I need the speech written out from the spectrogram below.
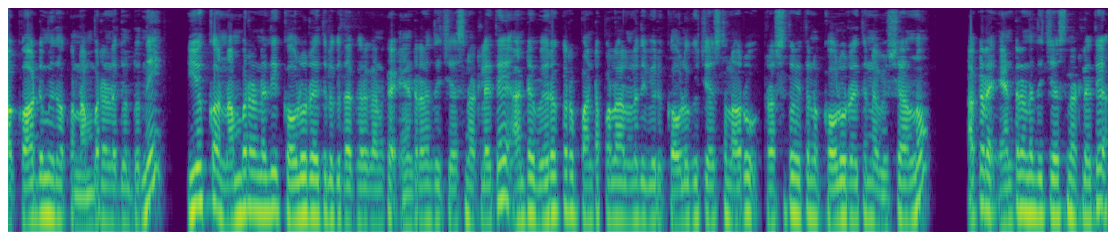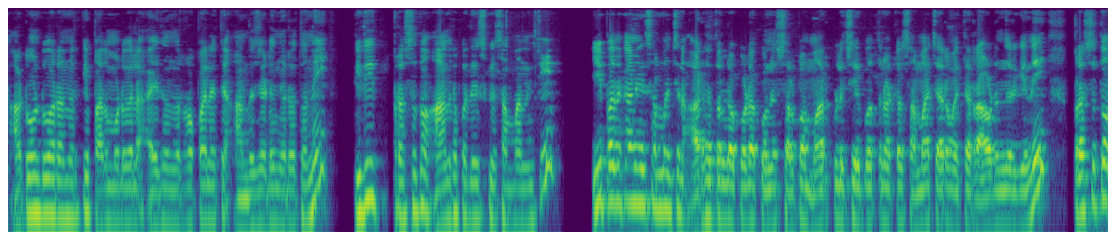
ఆ కార్డు మీద ఒక నంబర్ అనేది ఉంటుంది. ఈ యొక్క నంబర్ అనేది కౌలు రైతులకు దగ్గర కనుక ఎంటర్ అనేది చేసినట్లయితే అంటే వేరొకరు పంట పొలాలు అనేది వీరు కౌలుకు చేస్తున్నారు. ప్రస్తుతం ఇతను కౌలు రైతున్న విషయాలను అక్కడ ఎంటర్ అనేది చేసినట్లయితే అటువంటి వారందరికీ పదమూడు వేల ఐదు వందల రూపాయలు అయితే అందజేయడం జరుగుతుంది. ఇది ప్రస్తుతం ఆంధ్రప్రదేశ్కి సంబంధించి ఈ పథకానికి సంబంధించిన అర్హతల్లో కూడా కొన్ని స్వల్ప మార్పులు చేయబోతున్నట్లు సమాచారం అయితే రావడం జరిగింది. ప్రస్తుతం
